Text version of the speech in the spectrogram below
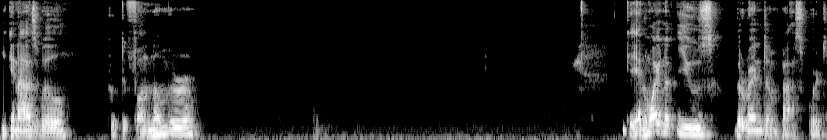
You can as well put the phone number. Okay, and why not use the random password?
